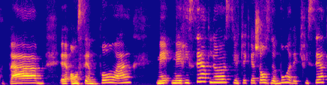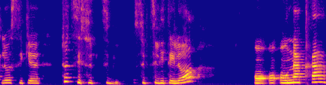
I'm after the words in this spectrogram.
coupable, euh, on s'aime pas, hein? Mais, mais Reset, là, s'il y a quelque chose de beau avec Reset, là, c'est que toutes ces subtil- subtilités-là, on, apprend,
